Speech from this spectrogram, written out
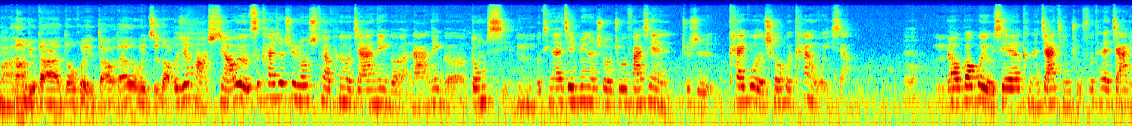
马上就大家都会到，大家都会知道。我觉得好像是这样。我有一次开车去 Rochester 朋友家那个拿那个东西，我停在街边的时候就会发现，就是开过的车会看我一下，嗯，然后包括有些可能家庭主妇她在家里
